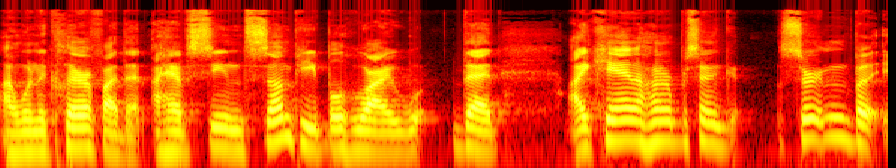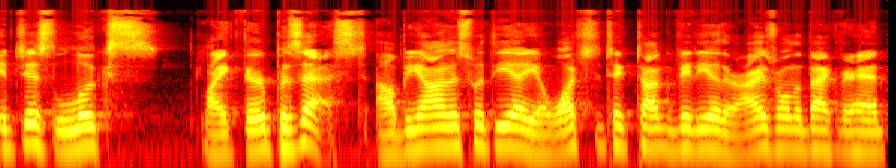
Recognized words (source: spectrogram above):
I want to clarify that. I have seen some people who I that I can't 100% certain, but it just looks like they're possessed. I'll be honest with you. You watch the TikTok video, their eyes roll in the back of their head.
